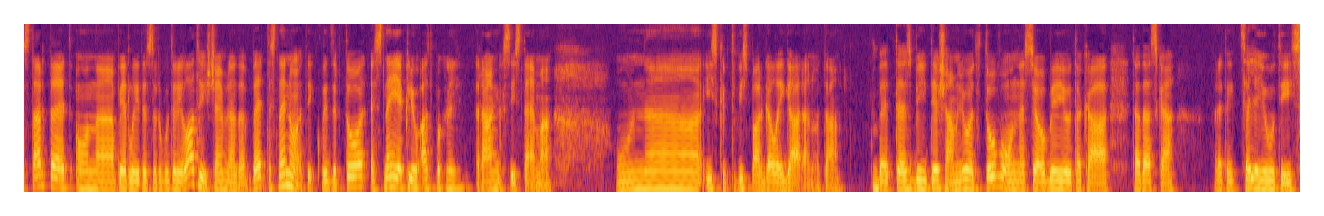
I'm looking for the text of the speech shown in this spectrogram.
startēt un eh, piedalīties varbūt arī Latvijas čempionātā, bet tas nenotika. Līdz ar to es neiekļuvu atpakaļ ranga sistēmā un uh, izkrita vispār galīgi ārā no tā. Bet es biju tiešām ļoti tuvu, un es jau biju tā kā, tādās kā teikt, ceļa jūtīs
